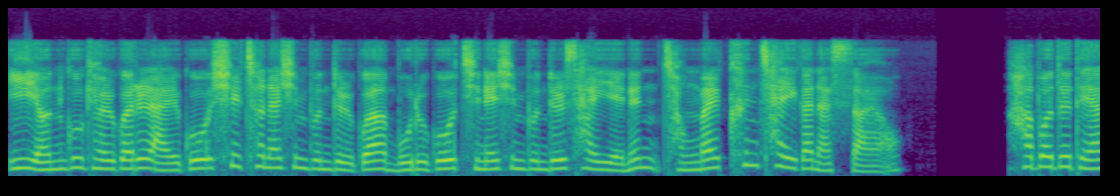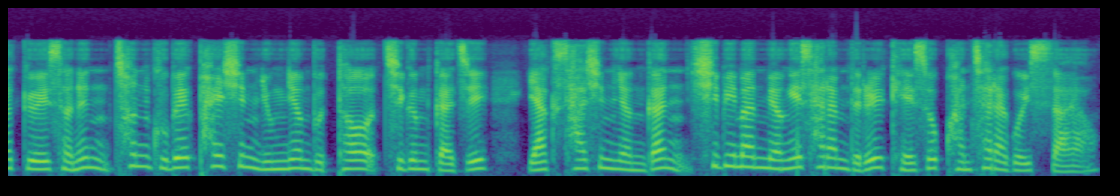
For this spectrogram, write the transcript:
이 연구 결과를 알고 실천하신 분들과 모르고 지내신 분들 사이에는 정말 큰 차이가 났어요. 하버드 대학교에서는 1986년부터 지금까지 약 40년간 12만 명의 사람들을 계속 관찰하고 있어요.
